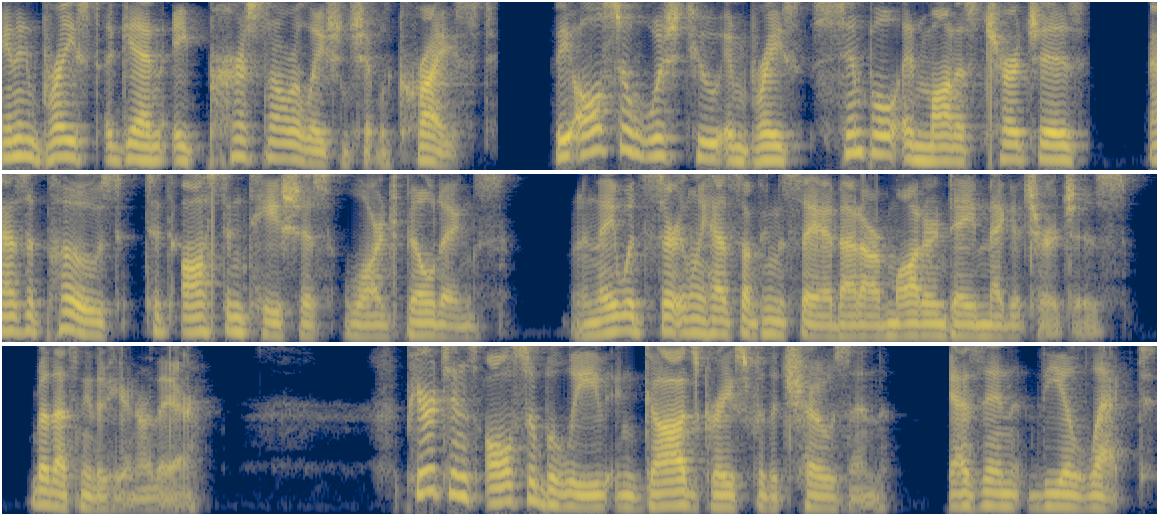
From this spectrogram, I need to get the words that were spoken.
and embraced again a personal relationship with Christ. They also wished to embrace simple and modest churches as opposed to ostentatious large buildings. And they would certainly have something to say about our modern day megachurches. But that's neither here nor there. Puritans also believe in God's grace for the chosen, as in the elect,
